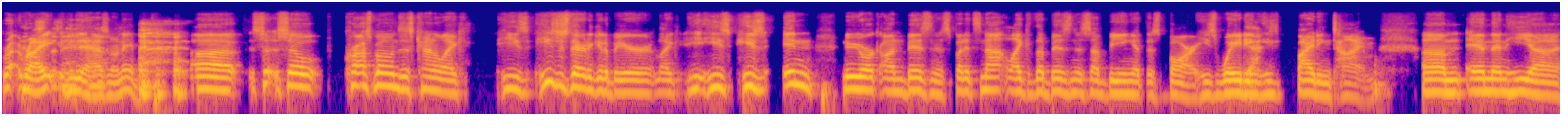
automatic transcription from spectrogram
Right, right. It has no name. uh, so so Crossbones is kind of like he's he's just there to get a beer. Like he, he's he's in new york on business but it's not like the business of being at this bar. He's waiting yeah. he's biding time. Um and then he uh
